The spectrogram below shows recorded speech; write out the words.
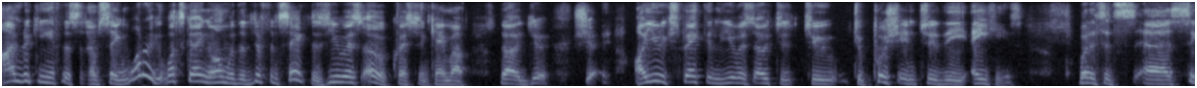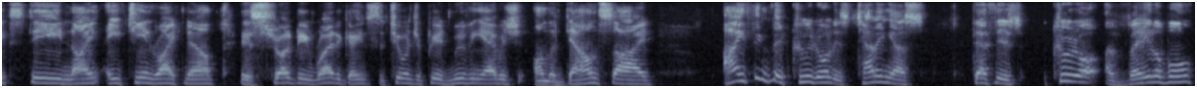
I'm looking at this and I'm saying, what are, what's going on with the different sectors? USO question came up. are you expecting the USO to, to, to push into the 80s? Well, it's at uh, 69.18 right now. It's struggling right against the 200 period moving average on the downside. I think that crude oil is telling us that there's crude oil available.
